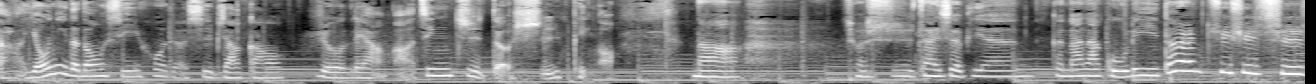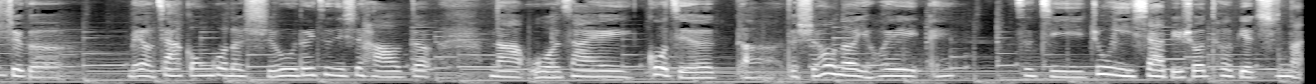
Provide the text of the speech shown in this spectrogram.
啊油腻的东西，或者是比较高热量啊精致的食品哦。那就是在这边跟大家鼓励，当然继续吃这个没有加工过的食物，对自己是好的。那我在过节啊的时候呢，也会哎。自己注意一下，比如说特别吃哪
